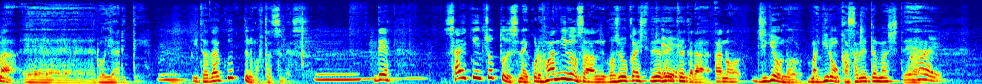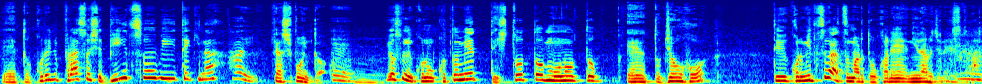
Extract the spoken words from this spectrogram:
まあえーロイヤリティ。いただくっていうのが2つです。で最近ちょっとですね、これ、ファンディーノさんにご紹介していただいてから、あの事業の、まあ、議論を重ねてまして、はい。えー、とこれにプラスして B2B 的なはい。キャッシュポイント、ええ。要するにこの琴見えって人と物と,、えー、と情報っていうこの3つが集まるとお金になるじゃないですか、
